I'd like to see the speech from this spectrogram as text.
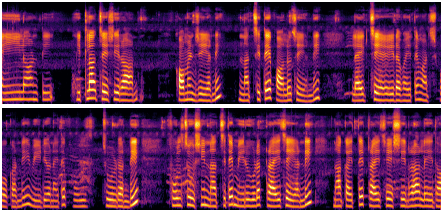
ఇలాంటి ఇట్లా చేసిరా కామెంట్ చేయండి. నచ్చితే ఫాలో చేయండి. లైక్ చేయడం అయితే మర్చిపోకండి. వీడియోనైతే ఫుల్ చూడండి. ఫుల్ చూసి నచ్చితే మీరు కూడా ట్రై చేయండి. నాకైతే ట్రై చేసిరా లేదా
